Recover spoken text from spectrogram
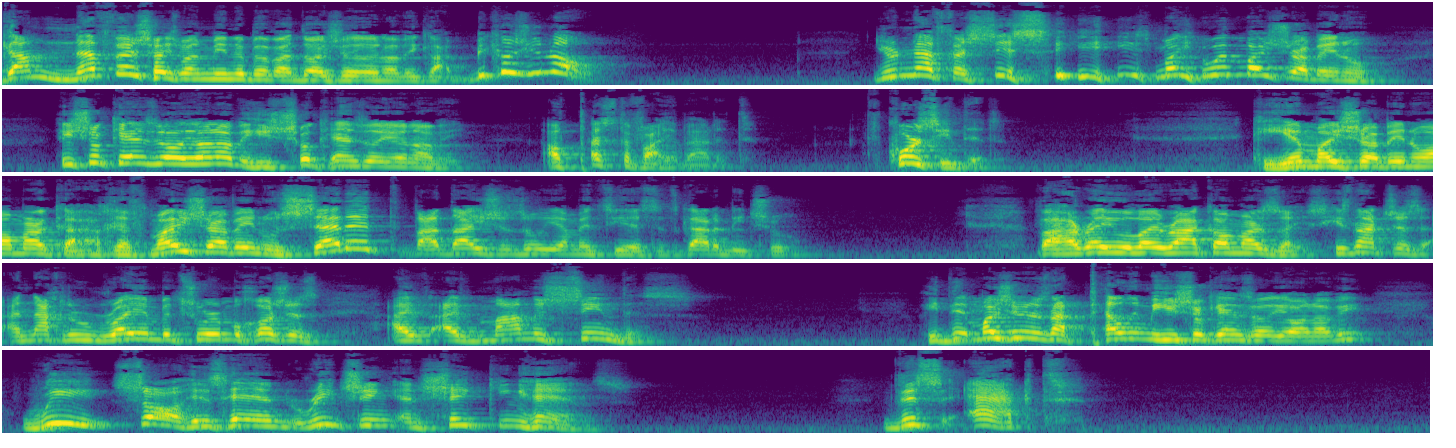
you know. Your nefesh, he's with Moshe Rabbeinu. He shook hands with Eliyahu He shook hands with Eliyahu I'll testify about it. Of course he did. If Moshe Rabbeinu said it, it's got to be true. He's not just I've I've mamish seen this. He did. Moshe is not telling me he shook hands with Eliyahu We saw his hand reaching and shaking hands. This act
